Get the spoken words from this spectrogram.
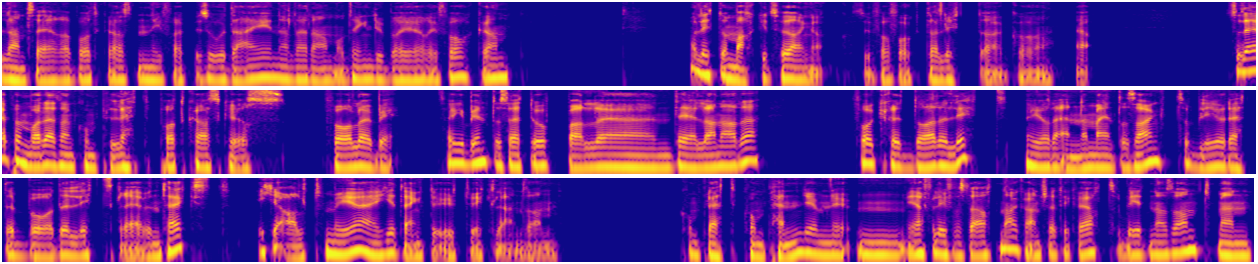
lansere podkasten fra episode én, eller er det andre ting du bør gjøre i forkant? Og litt om markedsføringa, hvordan du får folk til å lytte, hva, ja, så det er på en måte et sånn komplett podkastkurs foreløpig. Så jeg har begynt å sette opp alle delene av det. For å krydre det litt og gjøre det enda mer interessant, så blir jo dette både litt skreven tekst, ikke altfor mye, jeg har ikke tenkt å utvikle en sånn komplett kompendium, mm, iallfall fra starten av, kanskje etter hvert så blir det noe sånt, men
